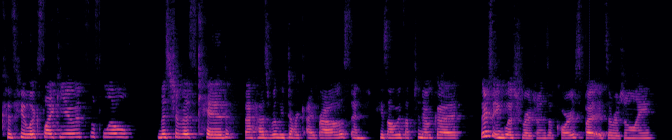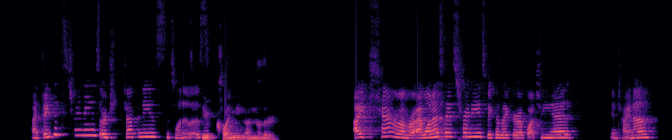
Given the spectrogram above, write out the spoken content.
because he looks like you. It's this little mischievous kid that has really dark eyebrows, and he's always up to no good. There's English versions, of course, but it's originally, I think it's Chinese or Japanese. It's one of those. You're claiming another? I can't remember. I want to say it's Chinese because I grew up watching it in China,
